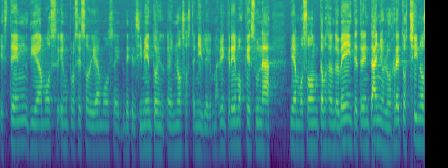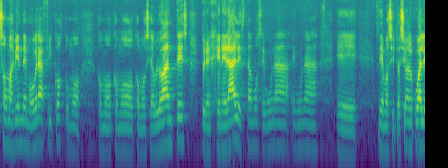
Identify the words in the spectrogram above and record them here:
estén, digamos, en un proceso, digamos, eh, de crecimiento no sostenible. Más bien creemos que es una, digamos, son, estamos hablando de 20, 30 años, los retos chinos son más bien demográficos, como, como, como, como se habló antes, pero en general estamos en una, en una digamos, situación en la cual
